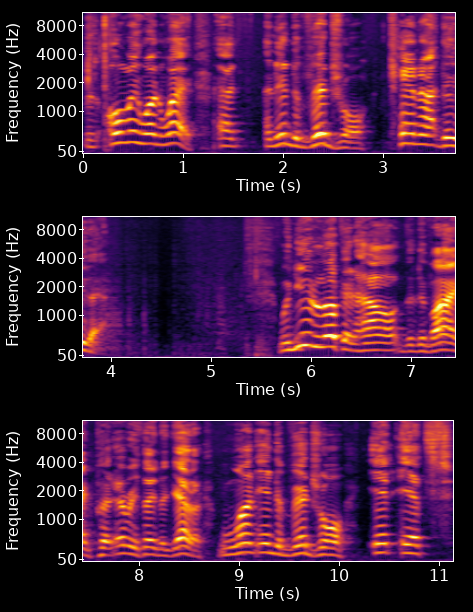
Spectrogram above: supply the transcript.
There's only one way. And an individual cannot do that. When you look at how the divine put everything together, one individual, in its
